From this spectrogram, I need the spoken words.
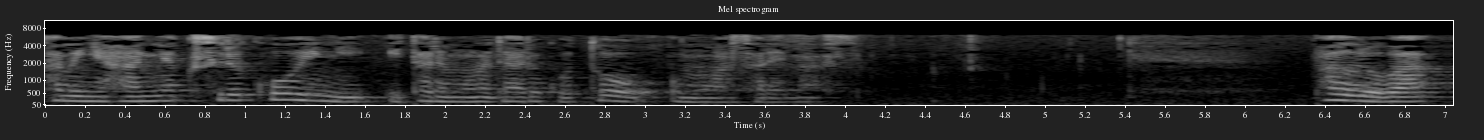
神に反逆する行為に至るものであることを思わされます。パウロは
